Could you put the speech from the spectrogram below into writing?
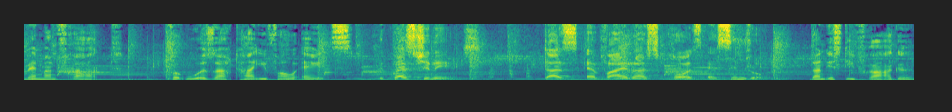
Wenn man fragt, verursacht HIV AIDS? The question is, does a virus cause a syndrome? Dann ist die Frage,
